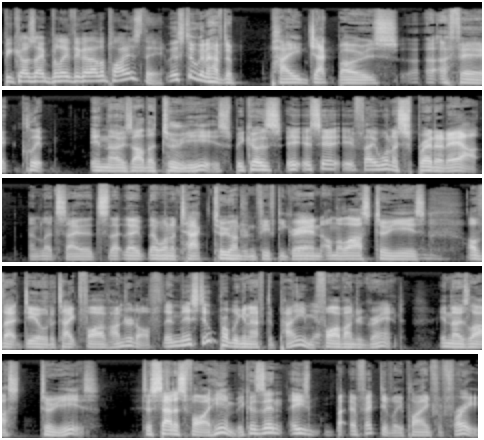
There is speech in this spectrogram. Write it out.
because they believe they've got other players there. They're still going to have to pay Jack Bowes a, a fair clip in those other two Hmm. years because it's a, if they want to spread it out and let's say it's that they they want to tack 250 grand on the last two years Hmm. of that deal to take 500 off, then they're still probably going to have to pay him 500 grand in those last two years to satisfy him because then he's effectively playing for free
